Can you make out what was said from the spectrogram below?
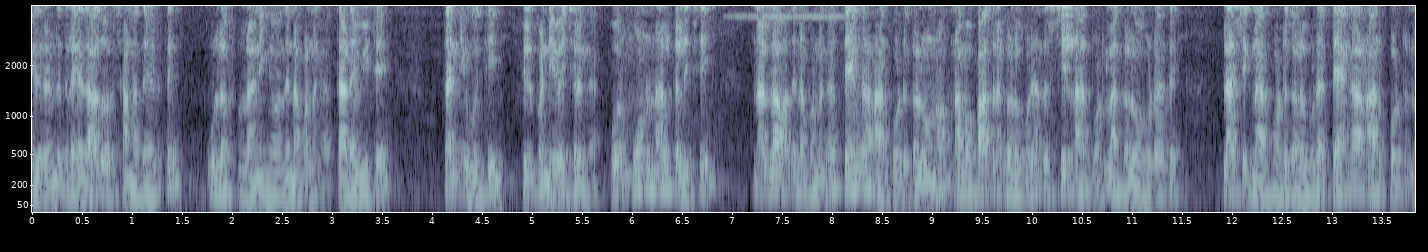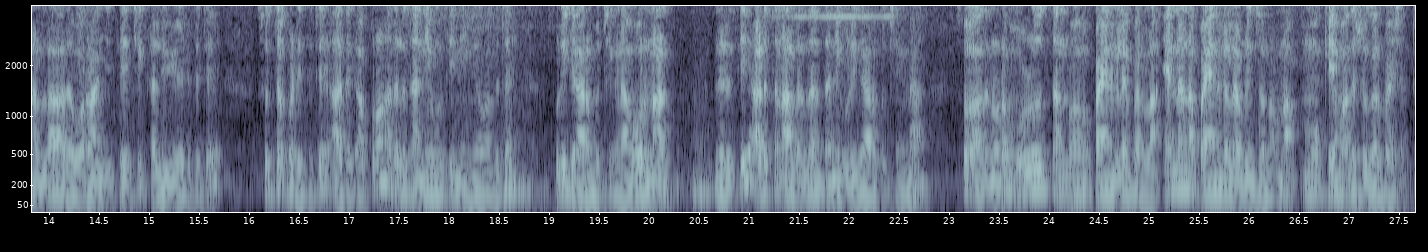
இது ரெண்டுத்துல ஏதாவது ஒரு சாணத்தை எடுத்து உள்ள ஃபுல்லா நீங்க வந்து என்ன பண்ணுங்க? தடவிட்டு தண்ணி ஊத்தி ஃபில் பண்ணி வச்சிருங்க. ஒரு மூணு நாள் கழிச்சு நல்லா வந்து என்ன பண்ணுங்க? தேங்காய் நார் போட்டு கழுவணும். நம்ம பாத்திரம் கழுவக்கூடாது அந்த ஸ்டீல் நார் போட்டுலாம் கழுவக்கூடாது. பிளாஸ்டிக் நார் போட்டு கழுவக்கூடாது. தேங்காய் நார் போட்டு நல்லா அதை உராஞ்சி தேய்ச்சி கழுவி எடுத்துட்டு சுத்தப்படுத்திட்டு அதுக்கப்புறம் அதில் தண்ணி ஊற்றி நீங்கள் வந்துட்டு குடிக்க ஆரம்பிச்சிங்கன்னா ஒரு நாள் நிறுத்தி அடுத்த நாள்லேருந்து அந்த தண்ணி குடிக்க ஆரம்பிச்சிங்கன்னா ஸோ அதனோட முழு தன்மை பயன்களையும் பெறலாம். என்னென்ன பயன்கள் அப்படின்னு சொன்னோம்னா முக்கியமாக அந்த சுகர் பேஷண்ட்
